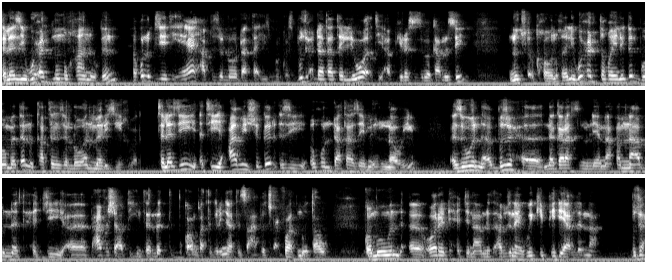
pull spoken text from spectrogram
ስለዚ ውሑድ ብምዃኑ ግን ንኹሉ ግዜ እቲ AI ኣብቲ ዘለዎ ዳታ እዩ ዝምርኮስ ብዙሕ ዳታ ተልይዎ እቲ ኣኩረሲ ዝበካ መልሲ ንጹር ክኸውን ይኽእል እዩ። ውሑድ እንተኾይኑ ግን ብኡ መጠን ካብተን ዘለወኦን መሪጹ ይህበካ። ስለዚ እቲ ዓቢ ሽግር እዚ እኹል ዳታ ዘይምህላው እዩ። እዚ እውን ብዙሕ ነገራት ዝምልየና ከም ንኣብነት ሕጂ ብሓፈሻ ኣብቲ ኢንተርነት ብቋንቋ ትግርኛ እተጻሓፈ ጽሑፋት ምእታው ከምኡ እውን ኦረዲ ሕጂ ንኣብነት ኣብዚ ናይ ዊኪፒድያ ኣለና ብዙሕ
